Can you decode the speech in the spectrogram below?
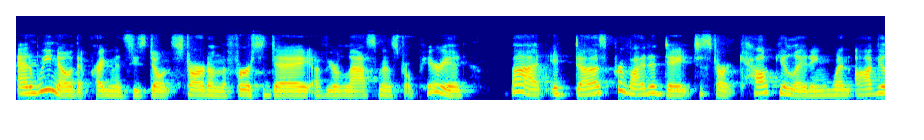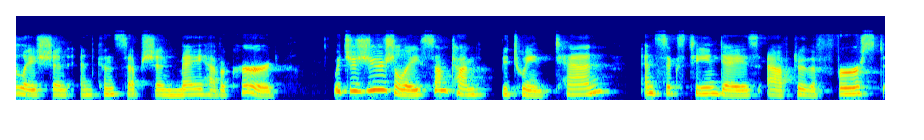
And we know that pregnancies don't start on the first day of your last menstrual period, but it does provide a date to start calculating when ovulation and conception may have occurred, which is usually sometime between 10 and 16 days after the first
